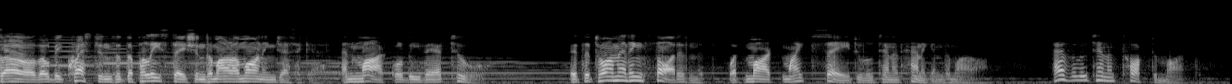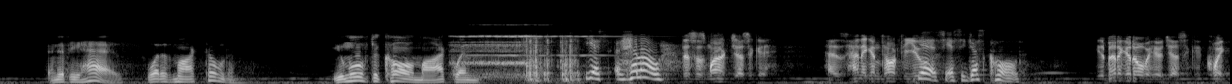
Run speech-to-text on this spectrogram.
So, there'll be questions at the police station tomorrow morning, Jessica. And Mark will be there, too. It's a tormenting thought, isn't it? What Mark might say to Lieutenant Hannigan tomorrow. Has the lieutenant talked to Mark? And if he has, what has Mark told him? You move to call Mark when. Yes, uh, hello. This is Mark, Jessica. Has Hannigan talked to you? Yes, yes, he just called. You'd better get over here, Jessica, quick.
